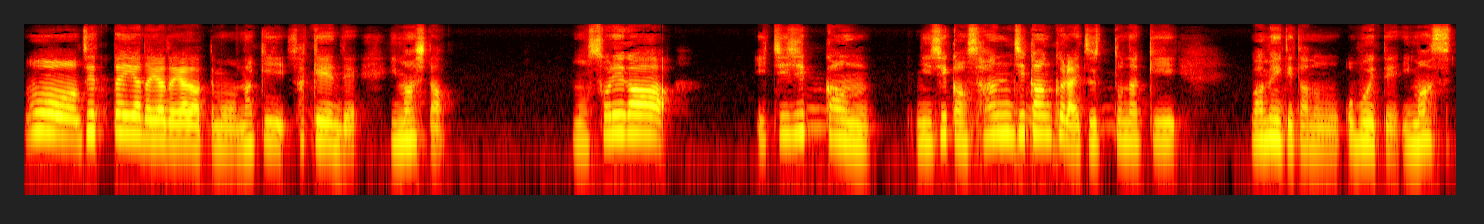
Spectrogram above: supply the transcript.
もう絶対嫌だ嫌だ嫌だってもう泣き叫んでいました。もうそれが、1時間、2時間、3時間くらいずっと泣きわめいてたのを覚えています。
